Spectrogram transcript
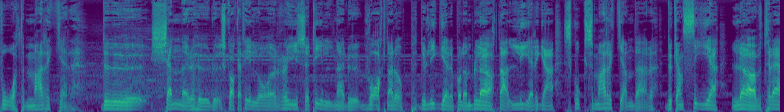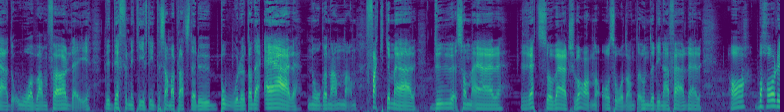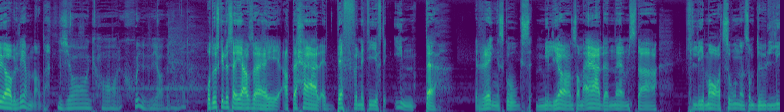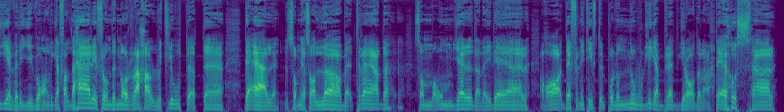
våtmarker. Du känner hur du skakar till och ryser till när du vaknar upp. Du ligger på den blöta, leriga skogsmarken där. Du kan se lövträd ovanför dig. Det är definitivt inte samma plats där du bor utan det är någon annan. Faktum är du som är rätt så världsvan och sådant under dina färder Ja, vad har du i överlevnad? Jag har sju i överlevnad. Och du skulle säga alltså att det här är definitivt inte regnskogsmiljön som är den närmsta klimatzonen som du lever i i vanliga fall. Det här är från det norra halvklotet. Eh, det är som jag sa lövträd som omgärdar dig. Det är ja, definitivt på de nordliga breddgraderna. Det är höst här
